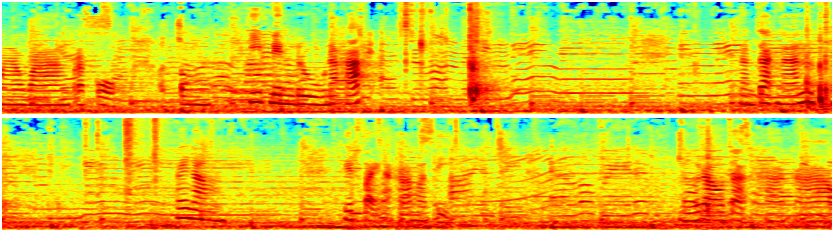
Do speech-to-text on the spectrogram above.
มาวางประกบตรงที่เป็นรูนะคะ หลังจากนั้น ให้นำเทปใสนะคะมาติด หรือเราจะทากาว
